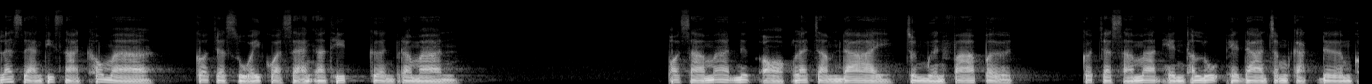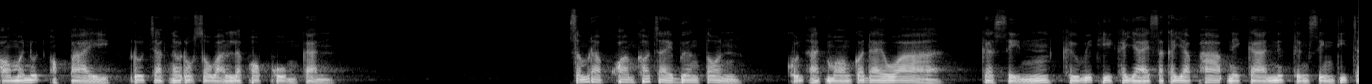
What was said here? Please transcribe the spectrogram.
และแสงที่สาดเข้ามา ก็จะสวยกว่าแสงอาทิตย์เกินประมาณ พอสามารถนึกออกและจำได้จนเหมือนฟ้าเปิด ก็จะสามารถเห็นทะลุเพดานจำกัดเดิมของมนุษย์ออกไป รู้จักนรกสวรรค์และภพภูมิกันสำหรับความเข้าใจเบื้องต้น คุณอาจมองก็ได้ว่ากสินคือวิธีขยายศักยภาพในการนึกถึงสิ่งที่จ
